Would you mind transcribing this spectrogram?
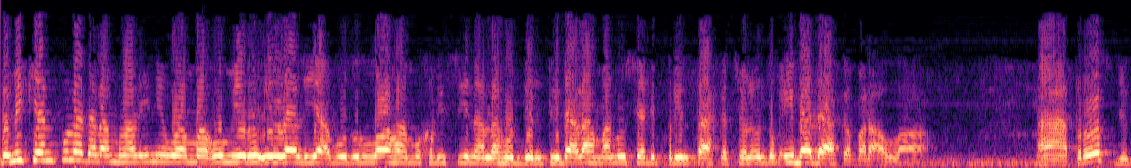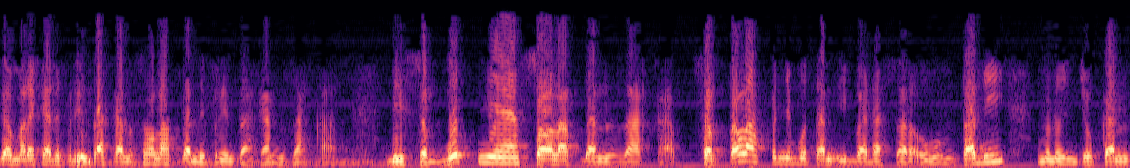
Demikian pula dalam hal ini wa ma umiru illa liya'budullaha mukhlishina lahuddin tidaklah manusia diperintah kecuali untuk ibadah kepada Allah. Nah, terus juga mereka diperintahkan sholat dan diperintahkan zakat. Disebutnya sholat dan zakat setelah penyebutan ibadah secara umum tadi menunjukkan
